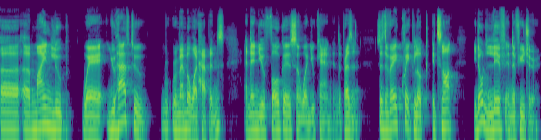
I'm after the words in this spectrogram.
uh, a mind loop where you have to remember what happens and then you focus on what you can in the present. So it's a very quick look. It's not, you don't live in the future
